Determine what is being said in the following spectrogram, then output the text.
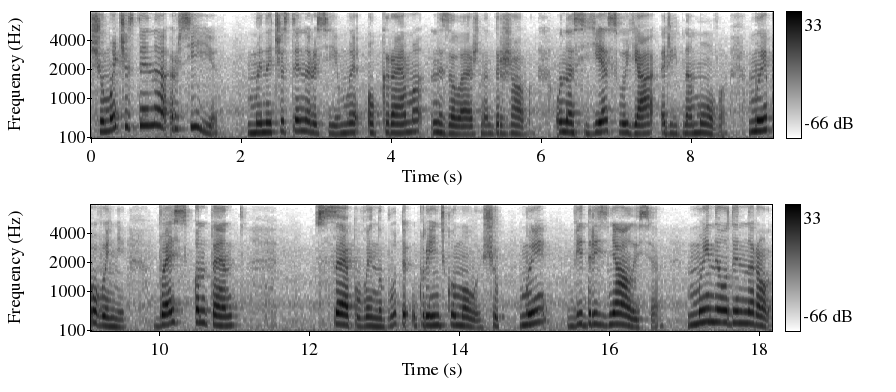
що ми частина Росії. Ми не частина Росії, ми окрема незалежна держава. У нас є своя рідна мова. Ми повинні весь контент, все повинно бути українською мовою, щоб ми відрізнялися. Ми не один народ.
